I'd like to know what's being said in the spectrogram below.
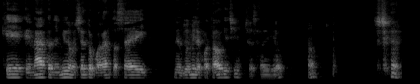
che è nata nel 1946 nel 2014, cioè sarei io, no?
